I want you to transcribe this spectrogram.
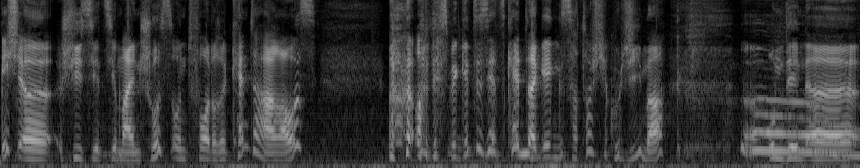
ich äh, schieße jetzt hier meinen Schuss und fordere Kenta heraus. und deswegen gibt es jetzt Kenta gegen Satoshi Kojima um den äh,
